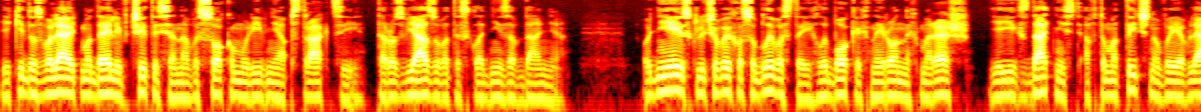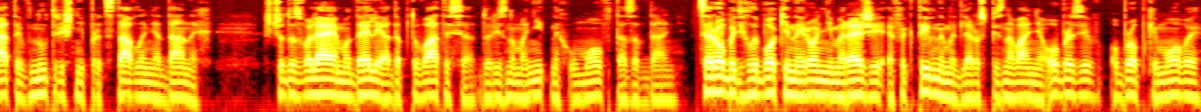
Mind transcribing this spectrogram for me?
які дозволяють моделі вчитися на високому рівні абстракції та розв'язувати складні завдання. Однією з ключових особливостей глибоких нейронних мереж є їх здатність автоматично виявляти внутрішні представлення даних, що дозволяє моделі адаптуватися до різноманітних умов та завдань. Це робить глибокі нейронні мережі ефективними для розпізнавання образів, обробки мови,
